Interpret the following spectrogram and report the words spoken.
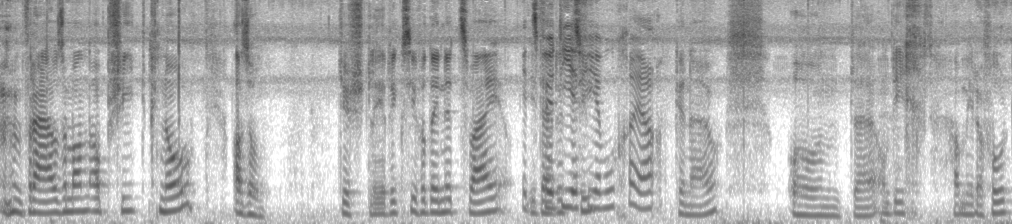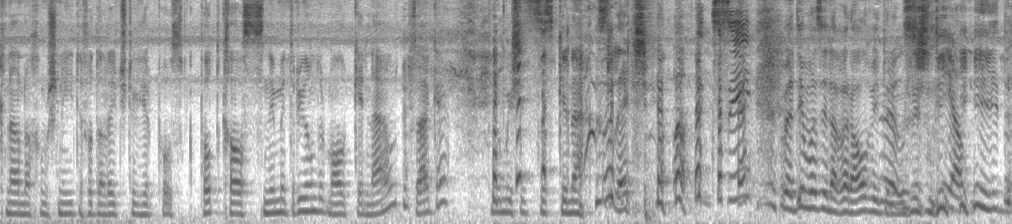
Frau Hausemann Abschied genommen. Also, die war die Lehrerin von diesen zwei. Jetzt in für dieser die Zeit. vier Wochen, ja. Genau. Und, äh, und ich habe mir auch vorgenommen, nach dem Schneiden von der letzten vier Podcasts nicht mehr 300 Mal genau zu sagen. Darum ist jetzt das genau das letzte Mal gewesen, weil die muss ich nachher alle wieder Ja. rausschneiden.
